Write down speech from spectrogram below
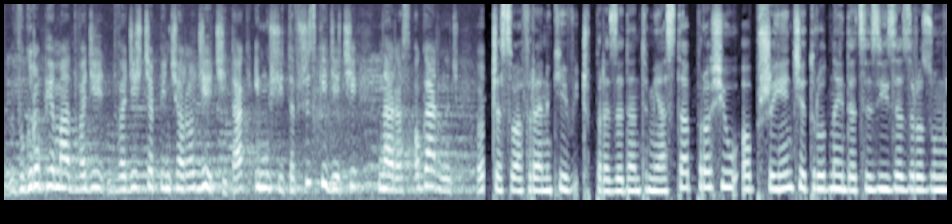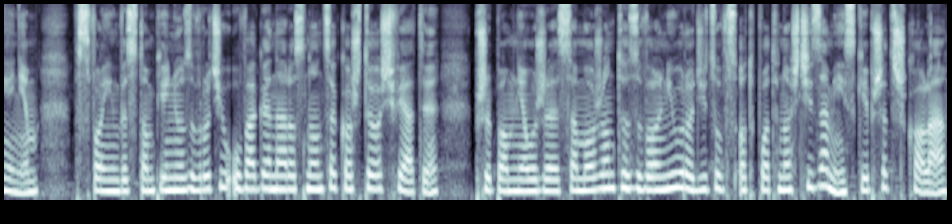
w grupie ma 25 dzieci, tak? I musi te wszystkie dzieci naraz ogarnąć. Czesław Renkiewicz, prezydent miasta, prosił o przyjęcie trudnej decyzji ze zrozumieniem. W swoim wystąpieniu zwrócił uwagę na rosnące koszty oświaty. Przypomniał, że samorząd zwolnił rodziców z odpłatności za miejskie przedszkola.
